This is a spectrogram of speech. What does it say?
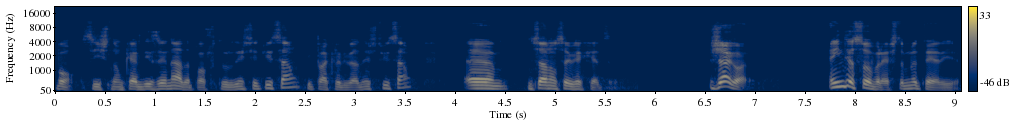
Bom, se isto não quer dizer nada para o futuro da instituição e para a credibilidade da instituição, hum, já não sei o que é que quer dizer. Já agora, ainda sobre esta matéria,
